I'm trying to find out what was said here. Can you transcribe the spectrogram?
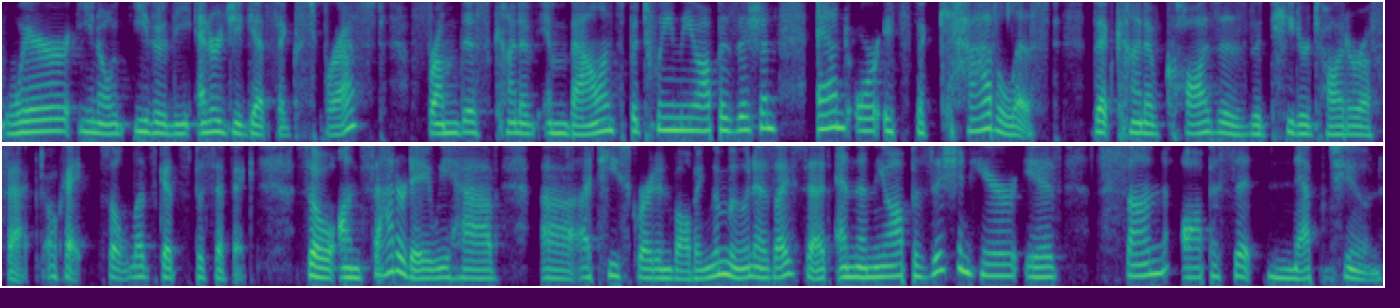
where you know either the energy gets expressed from this kind of imbalance between the opposition and or it's the catalyst that kind of causes the teeter-totter effect. Okay so let's get specific. So on saturday we have uh, a t squared involving the moon as i've said and then the opposition here is sun opposite neptune.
